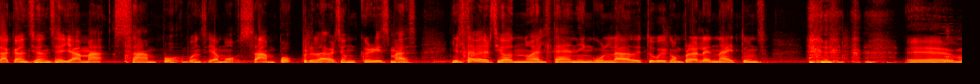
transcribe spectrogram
La canción se llama Sampo, bueno, se llamó Sampo, pero es la versión Christmas. Y esta versión no está en ningún lado y tuve que comprarla en iTunes. Em,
